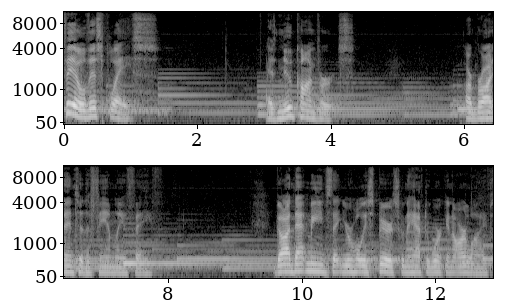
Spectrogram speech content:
fill this place as new converts are brought into the family of faith. God, that means that your Holy Spirit's going to have to work in our lives.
